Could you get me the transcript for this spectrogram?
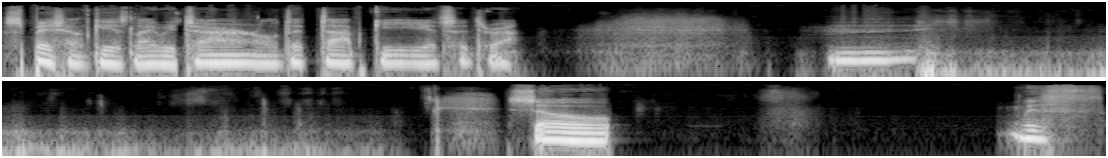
special keys like return or the tab key, etc. Mm. So, with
